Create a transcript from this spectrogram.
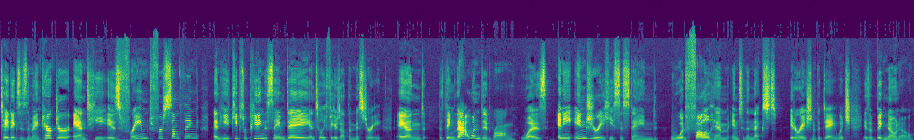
Taye Diggs is the main character, and he is framed for something, and he keeps repeating the same day until he figures out the mystery. And the thing that one did wrong was any injury he sustained would follow him into the next iteration of the day, which is a big no-no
